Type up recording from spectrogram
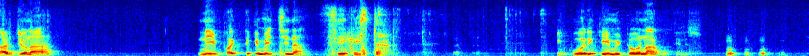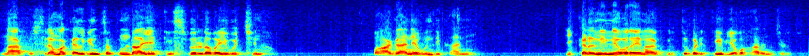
అర్జున నీ భక్తికి మెచ్చిన శ్రీకృష్ణ. ఈ కోరికేమిటో నాకు తెలుసు. నాకు శ్రమ కలిగించకుండా యతీశ్వరుడవై వచ్చినావు బాగానే ఉంది కానీ ఇక్కడ నిన్నెవరైనా గుర్తుపడితే వ్యవహారం చెడుతుంది.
